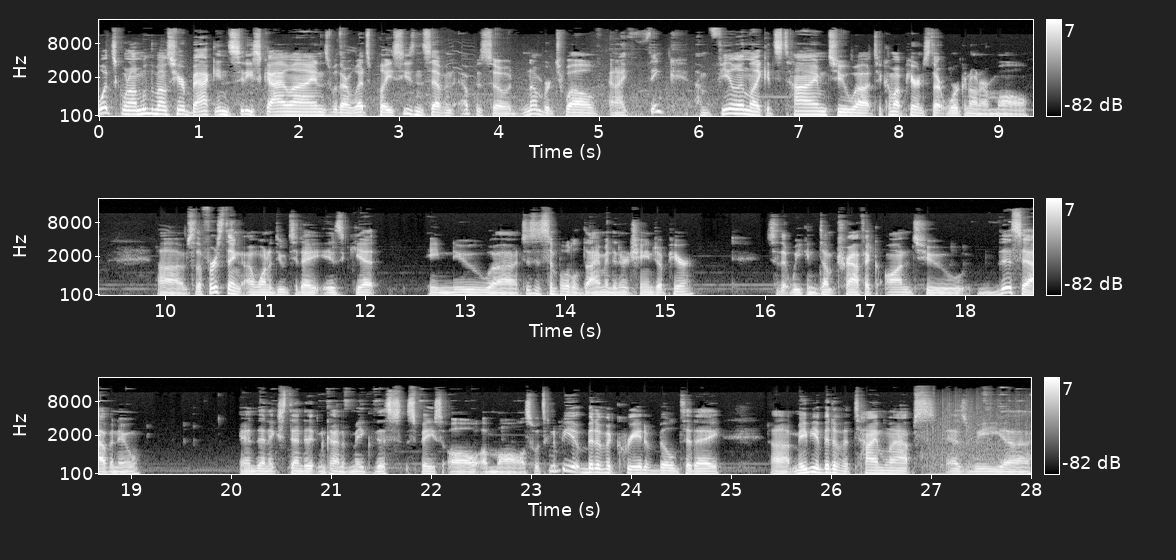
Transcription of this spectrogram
What's going on? Move the Mouse here back in Cities Skylines with our Let's Play Season 7 episode number 12. And I think I'm feeling like it's time to uh, to come up here and start working on our mall. Uh, so the first thing I want to do today is get a new, uh, just a simple little diamond interchange up here so that we can dump traffic onto this avenue and then extend it and kind of make this space all a mall. So it's going to be a bit of a creative build today. Uh, maybe a bit of a time lapse as we uh,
